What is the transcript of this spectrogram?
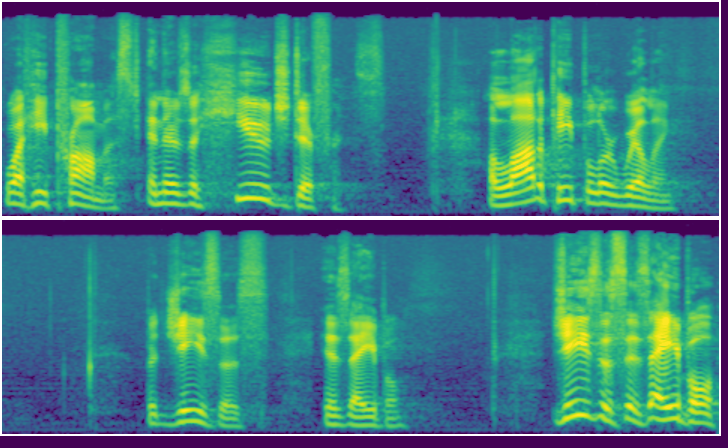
what he promised. And there's a huge difference. A lot of people are willing, but Jesus is able. Jesus is able,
